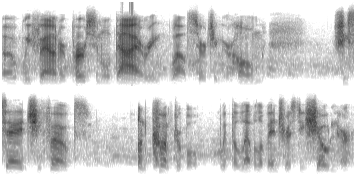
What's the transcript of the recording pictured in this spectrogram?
Uh, we found her personal diary while searching her home. She said she felt uncomfortable with the level of interest he showed in her.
